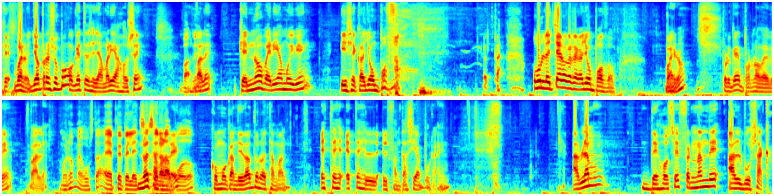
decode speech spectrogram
Que, bueno, yo presupongo que este se llamaría José, Vale. ¿vale? Que no vería muy bien y se cayó un pozo. Un lechero que se cayó un pozo. Bueno, ¿por qué? Por no beber. Vale. Bueno, me gusta. Eh, Pepe Leche No será mal, el ¿eh? apodo. Como candidato no está mal. Este, este es el, el fantasía pura, ¿eh? Hablamos de José Fernández Albusac,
